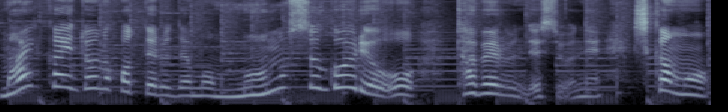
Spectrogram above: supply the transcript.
毎回どのホテルでもものすごい量を食べるんですよね。しかも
